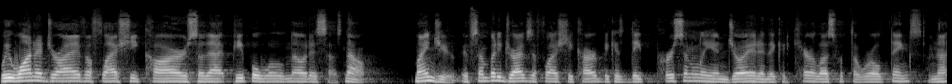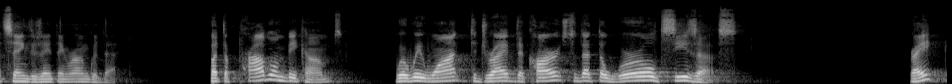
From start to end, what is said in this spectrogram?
We want to drive a flashy car so that people will notice us. Now, mind you, if somebody drives a flashy car because they personally enjoy it and they could care less what the world thinks, I'm not saying there's anything wrong with that. But the problem becomes where we want to drive the car so that the world sees us. Right?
